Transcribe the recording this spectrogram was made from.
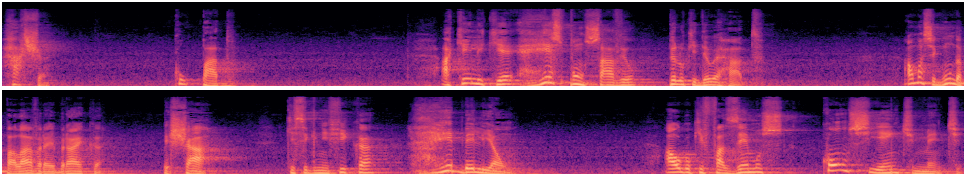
Racha, culpado. Aquele que é responsável pelo que deu errado. Há uma segunda palavra hebraica, pechá, que significa rebelião. Algo que fazemos conscientemente.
